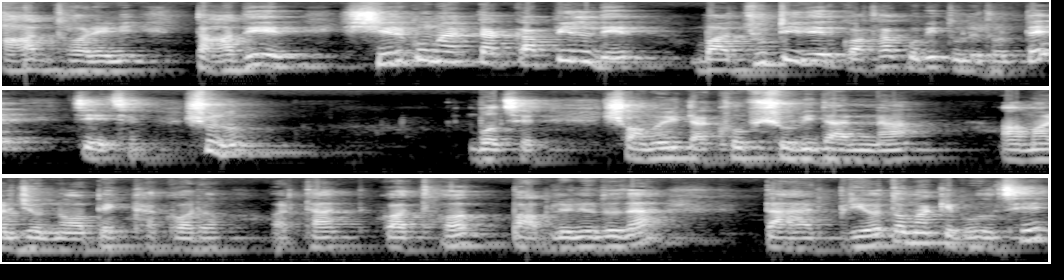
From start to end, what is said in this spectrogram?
হাত ধরেনি। তাদের সেরকম একটা কাপিলদের বা জুটিদের কথা কবি তুলে ধরতে চেয়েছেন। শুনুন, বলছে, সময়টা খুব সুবিধার না, আমার জন্য অপেক্ষা করো। অর্থাৎ কথক পাবলু নেরুদা তার প্রিয়তমাকে বলছে,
